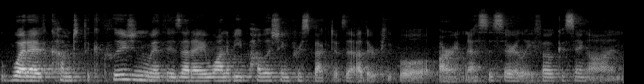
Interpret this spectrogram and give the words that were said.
What I've come to the conclusion with is that I want to be publishing perspectives that other people aren't necessarily focusing on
